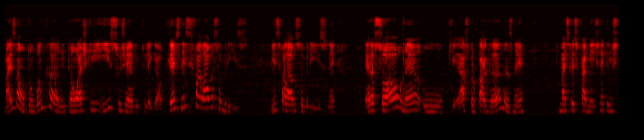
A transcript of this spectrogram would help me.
Mas não, estão bancando. Então eu acho que isso já é muito legal. Porque antes nem se falava sobre isso. Nem se falava sobre isso, né? Era só, né, o, que, as propagandas, né? Mais especificamente, né, que a gente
